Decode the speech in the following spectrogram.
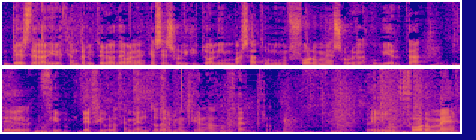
Desde la Dirección Territorial de Valencia se solicitó al Invasat un informe sobre la cubierta de fibrocemento del mencionado centro. El informe,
